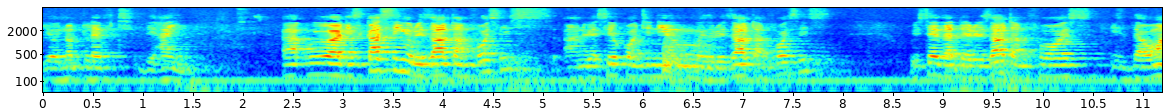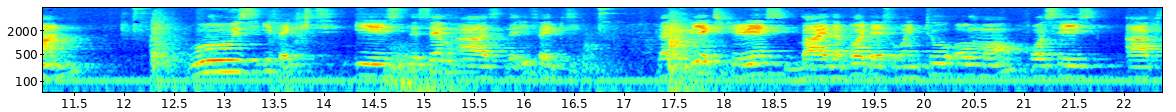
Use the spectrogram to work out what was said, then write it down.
you're not left behind. Uh, we were discussing resultant forces and we're still continuing with resultant forces. We said that the resultant force is the one whose effect is the same as the effect that will be experienced by the body when two or more forces act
